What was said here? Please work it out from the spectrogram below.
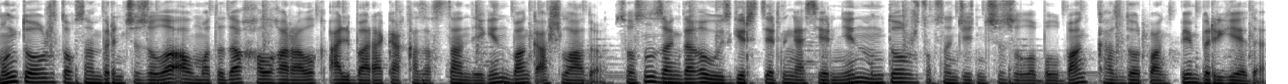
1991 жылы алматыда халықаралық аль барака қазақстан деген банк ашылады. Сосын заңдағы өзгерістердің әсерінен 1997 жылы бұл банк каздорбанкпен бірігеді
